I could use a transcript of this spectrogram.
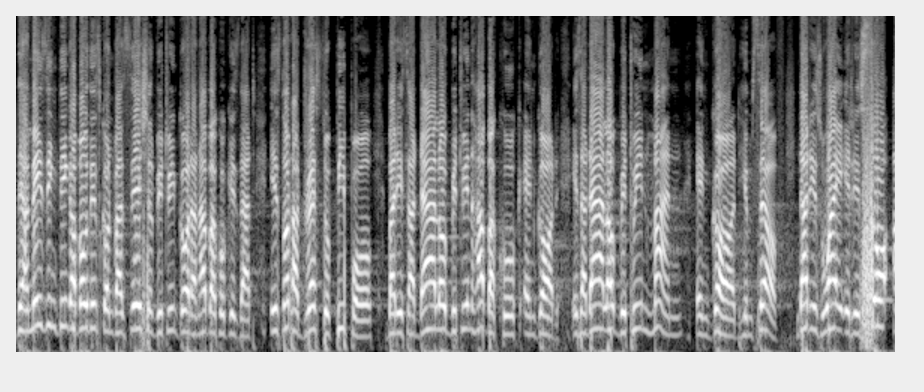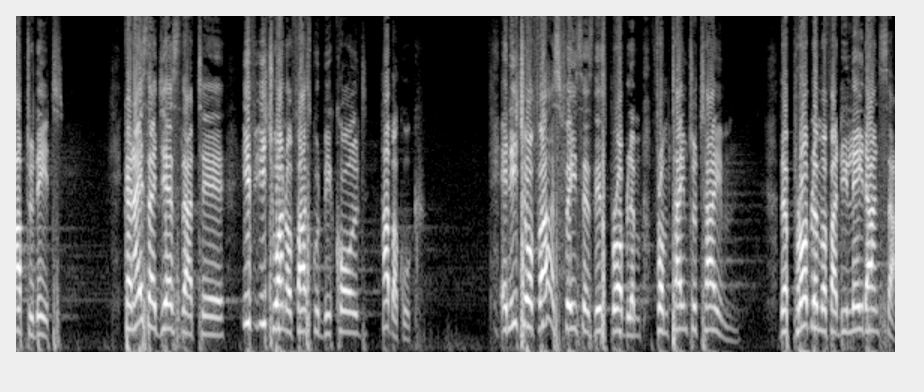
The amazing thing about this conversation between God and Habakkuk is that it's not addressed to people, but it's a dialogue between Habakkuk and God. It's a dialogue between man and God himself. That is why it is so up to date. Can I suggest that uh, if each one of us could be called Habakkuk, and each of us faces this problem from time to time the problem of a delayed answer,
